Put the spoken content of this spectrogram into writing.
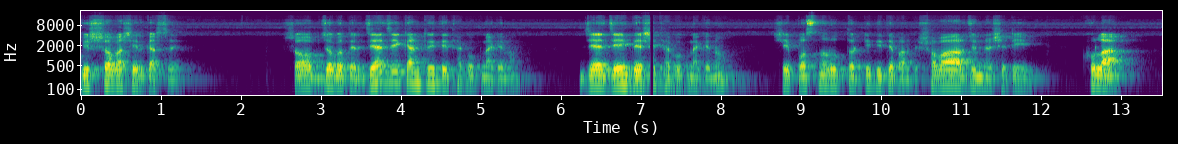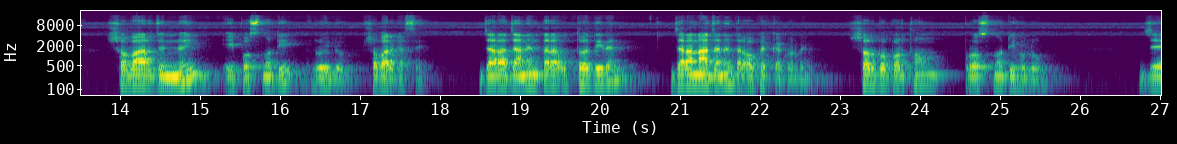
বিশ্ববাসীর কাছে সব জগতের যে যে কান্ট্রিতে থাকুক না কেন, যে যেই দেশে থাকুক না কেন সেই প্রশ্নর উত্তরটি দিতে পারবে। সবার জন্য সেটি খোলা, সবার জন্যই এই প্রশ্নটি রইল সবার কাছে। যারা জানেন তারা উত্তর দিবেন, যারা না জানেন তারা অপেক্ষা করবেন। সর্বপ্রথম প্রশ্নটি হলো যে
